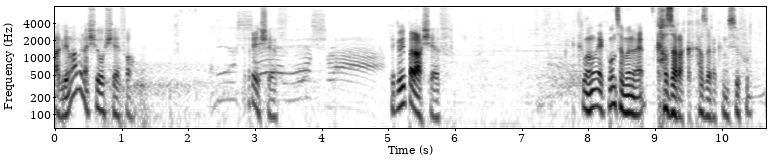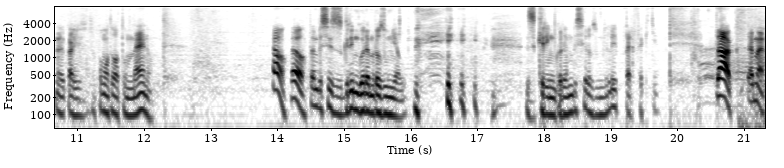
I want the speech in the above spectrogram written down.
A kde máme našeho šéfa? Tady je šéf. Jak vypadá šéf? Jak on, jak on se jmenuje? Kazarak, Kazarak, mi si furt nedokážu zapamatovat to jméno. Jo, jo, ten by si s Grimgorem rozuměl. s Grimgorem by si rozuměli perfektně. Tak, jdeme.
